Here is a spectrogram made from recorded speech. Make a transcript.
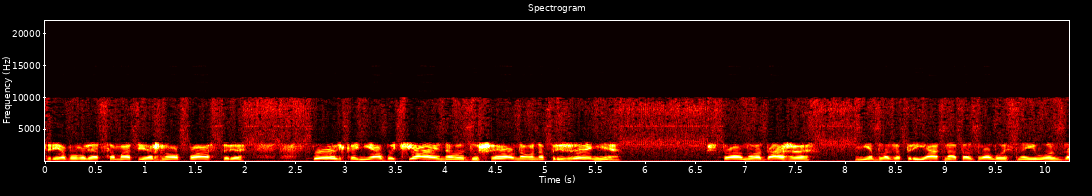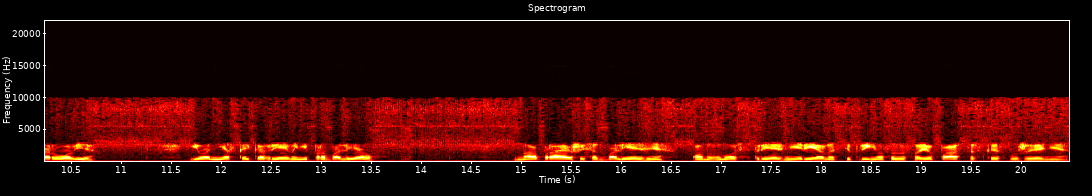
требовали от самоотверженного пастыря столько необычайного душевного напряжения, что оно даже неблагоприятно отозвалось на его здоровье, и он несколько времени проболел. Но оправившись от болезни, он вновь с прежней ревностью принялся за свое пасторское служение.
